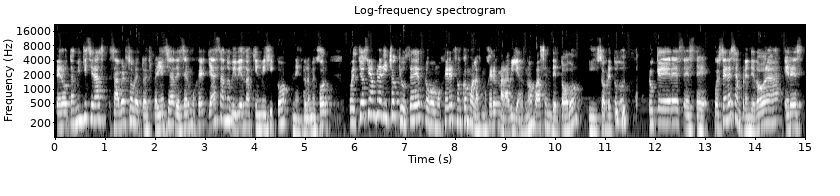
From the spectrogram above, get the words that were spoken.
Pero también quisieras saber sobre tu experiencia de ser mujer, ya estando viviendo aquí en México, a lo mejor, pues yo siempre he dicho que ustedes como mujeres son como las mujeres maravillas, ¿no? Hacen de todo y sobre todo tú que eres, este, pues eres emprendedora, eres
